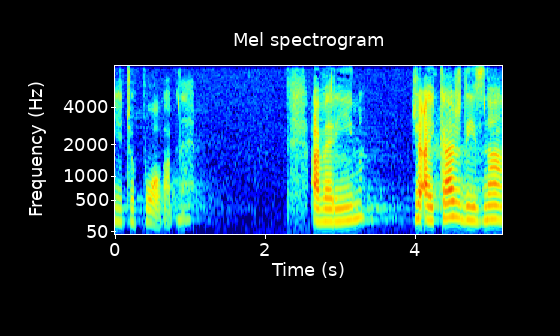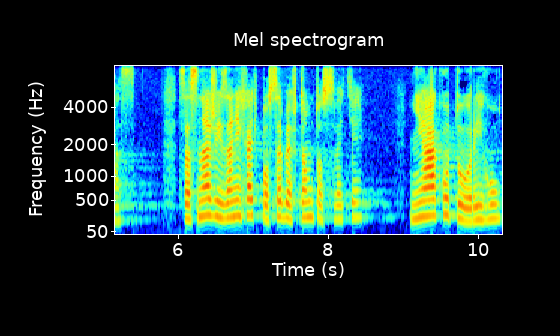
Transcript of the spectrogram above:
niečo pôvabné. A verím, že aj každý z nás sa snaží zanechať po sebe v tomto svete nejakú tú rihu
